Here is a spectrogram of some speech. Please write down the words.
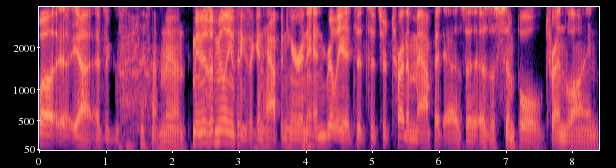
Well, uh, yeah, that's a man. I mean, there's a million things that can happen here, and, and really to, to, to try to map it as a as a simple trend line,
